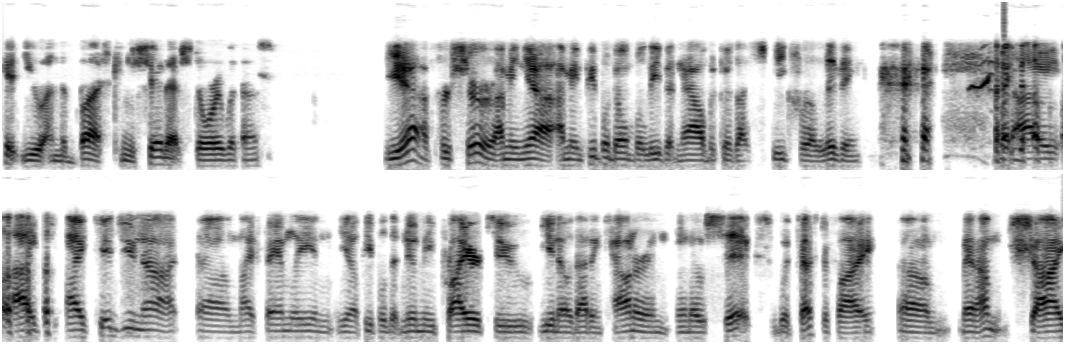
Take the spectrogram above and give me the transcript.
hit you on the bus. Can you share that story with us? Yeah, for sure. I mean, yeah, I mean people don't believe it now because I speak for a living. but I. I I kid you not, um my family and you know people that knew me prior to, you know, that encounter in in '06 would testify um man, I'm shy,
